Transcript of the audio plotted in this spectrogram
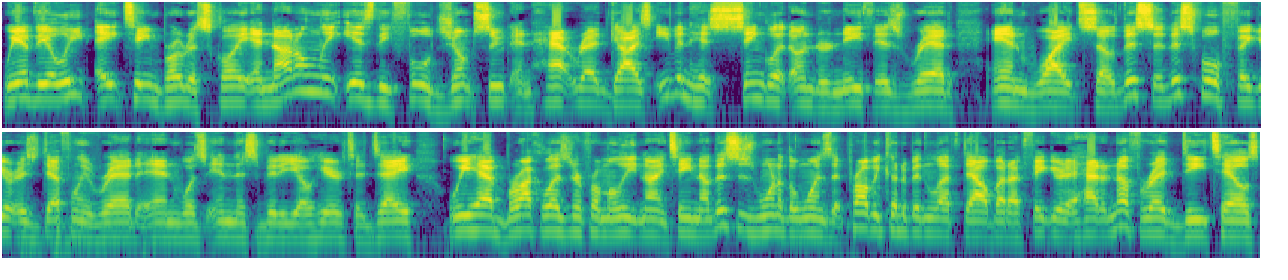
We have the Elite 18 Brodus Clay, and not only is the full jumpsuit and hat red, guys, even his singlet underneath is red and white. So this, this full figure is definitely red and was in this video here today. We have Brock Lesnar from Elite 19. Now, this is one of the ones that probably could have been left out, but I figured it had enough red details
